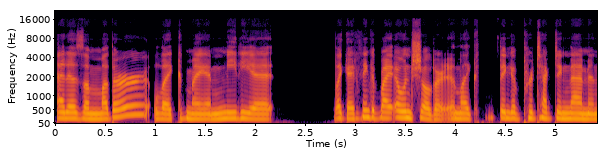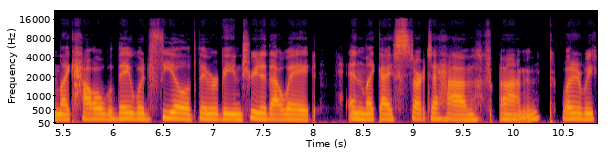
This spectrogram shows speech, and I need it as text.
And as a mother, like my immediate, like I think of my own children and like think of protecting them and like how they would feel if they were being treated that way. and like I start to have um what did we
